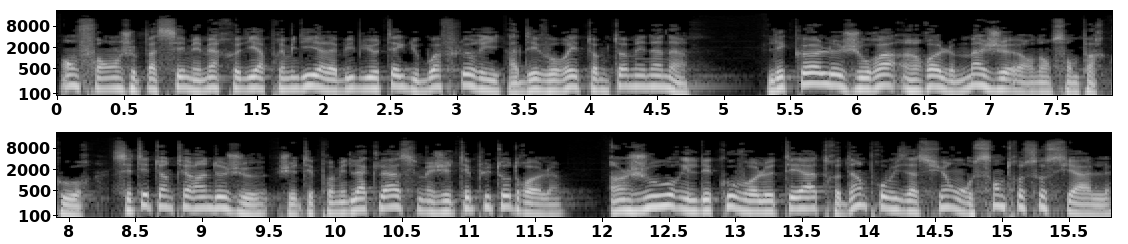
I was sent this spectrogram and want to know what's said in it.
Enfant, je passais mes mercredis après-midi à la bibliothèque du Bois Fleuri à dévorer Tom Tom et Nana. L'école jouera un rôle majeur dans son parcours. C'était un terrain de jeu. J'étais premier de la classe, mais j'étais plutôt drôle. Un jour, il découvre le théâtre d'improvisation au centre social.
